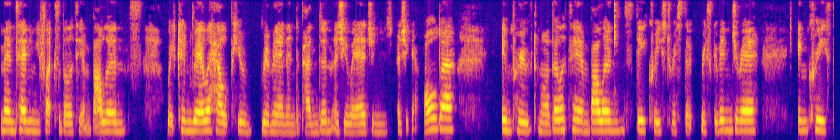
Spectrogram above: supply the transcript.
maintaining your flexibility and balance, which can really help you remain independent as you age and as you get older, improved mobility and balance, decreased risk, risk of injury, increased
